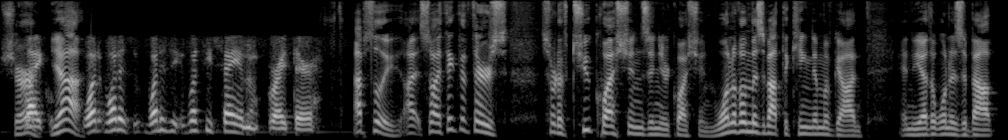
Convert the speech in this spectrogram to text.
Sure. Like, yeah. What what is what is he, what's he saying right there? Absolutely. So I think that there's sort of two questions in your question. One of them is about the kingdom of God, and the other one is about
